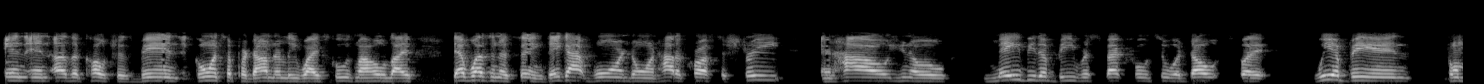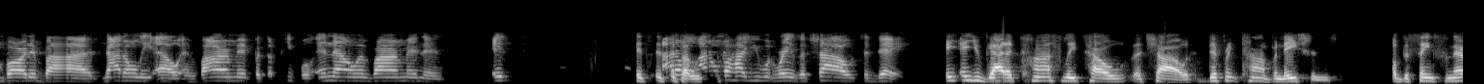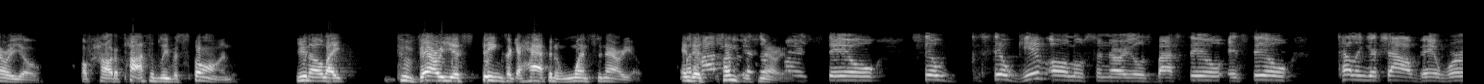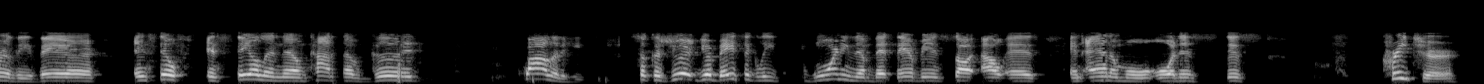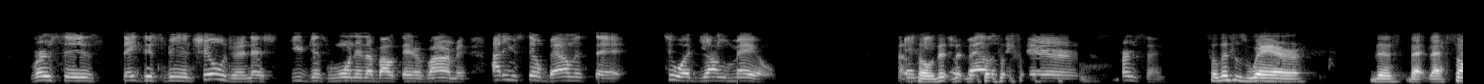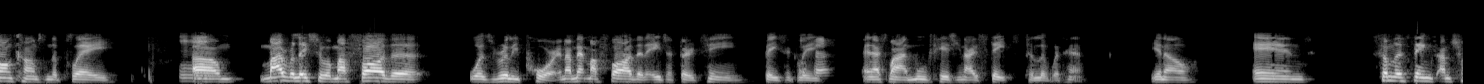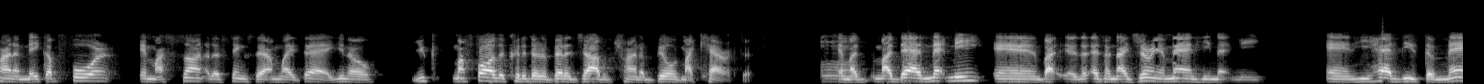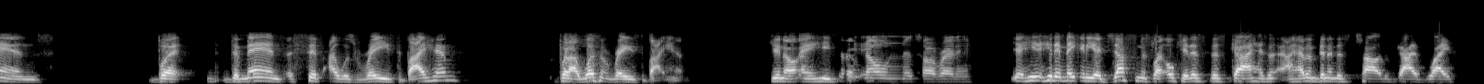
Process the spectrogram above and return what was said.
in in other cultures. Being going to predominantly white schools my whole life, that wasn't a thing. They got warned on how to cross the street and how you know maybe to be respectful to adults, but we are being bombarded by not only our environment but the people in our environment, and it. It's, it's, I, don't, a, I don't know how you would raise a child today. And, and you got to constantly tell the child different combinations of the same scenario of how to possibly respond. You know, like to various things that can happen in one scenario. And but there's tons of scenarios. Still, still, still give all those scenarios by still and still telling your child they're worthy, they're and still instilling them kind of good qualities. So, because you're you're basically warning them that they're being sought out as an animal or this this creature versus they just being children that's you just warning about their environment. How do you still balance that to a young male? Uh, so this, so, so, their person. So this is where this that that song comes into play. Mm-hmm. Um, my relationship with my father was really poor, and I met my father at the age of thirteen, basically, okay. and that's why I moved here to the United States to live with him. You know, and some of the things I'm trying to make up for in my son are the things that I'm like, Dad, you know, you my father could have done a better job of trying to build my character. Mm. And my my dad met me, and but as a Nigerian man, he met me, and he had these demands, but demands as if I was raised by him, but I wasn't raised by him. You know, and he known this already. Yeah, he, he didn't make any adjustments. Like, okay, this this guy hasn't. I haven't been in this child, this guy's life.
